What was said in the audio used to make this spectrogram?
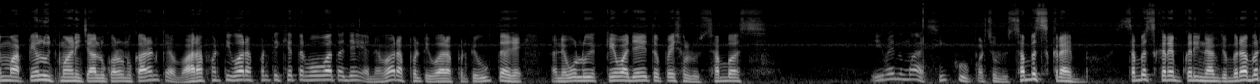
એમાં પહેલું જ પાણી ચાલુ કરવાનું કારણ કે વારાફરતી વારાફરતી ખેતર વવાતા જાય અને વારાફરતી વારાફરતી ઉગતા જાય. અને ઓલું એક કહેવા જાય તો પૈસાલું સબસ એ મારે શીખવું પડશે સબસ્ક્રાઈબ સબસ્ક્રાઈબ કરી નાખજો, બરાબર?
